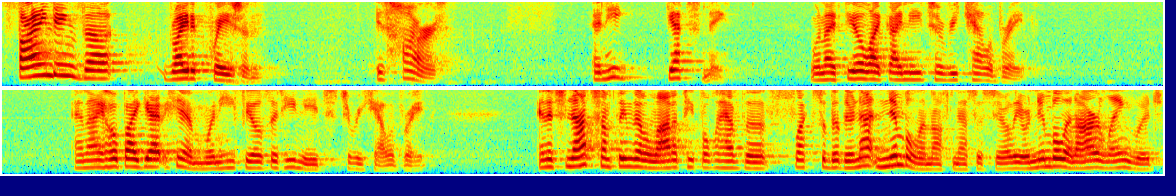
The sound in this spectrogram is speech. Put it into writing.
finding the right equation is hard. And he gets me when I feel like I need to recalibrate. And I hope I get him when he feels that he needs to recalibrate. And it's not something that a lot of people have the flexibility, they're not nimble enough necessarily, or nimble in our language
